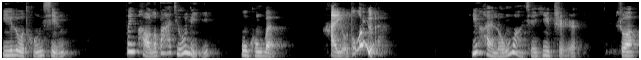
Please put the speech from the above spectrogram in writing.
一路同行，飞跑了八九里。悟空问：“还有多远？”李海龙往前一指，说：“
